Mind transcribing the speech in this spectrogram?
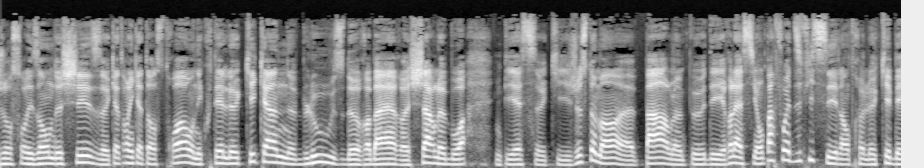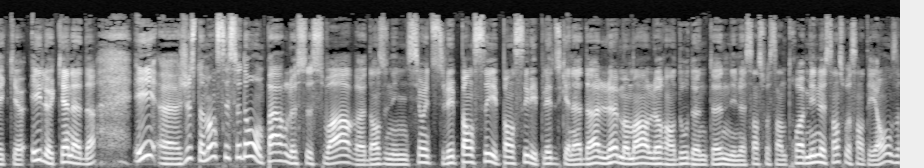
Toujours sur les ondes de Chiz 94.3, on écoutait le Kikan Blues de Robert Charlebois, une pièce qui justement euh, parle un peu des relations parfois difficiles entre le Québec et le Canada. Et euh, justement, c'est ce dont on parle ce soir euh, dans une émission intitulée Penser et penser les plaies du Canada, le moment Laurando Dunton 1963-1971.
